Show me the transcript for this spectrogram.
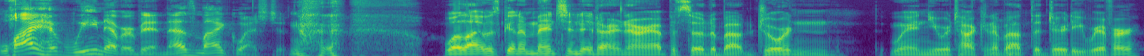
Why have we never been? That's my question. Well, I was going to mention it in our episode about Jordan when you were talking about the dirty river.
